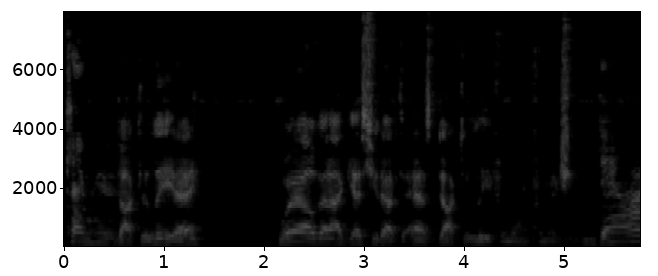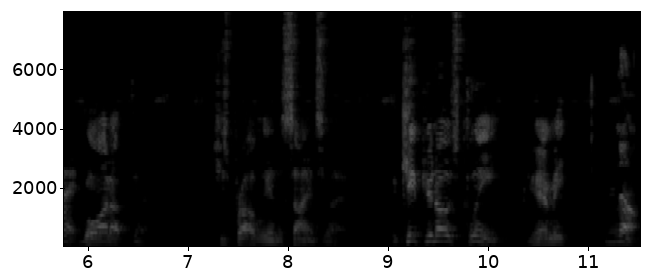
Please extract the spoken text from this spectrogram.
Came here. Dr. Lee, eh? Well, then I guess you'd have to ask Dr. Lee for more information. You damn right. Go on up then. She's probably in the science lab. But keep your nose clean. You hear me? No.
